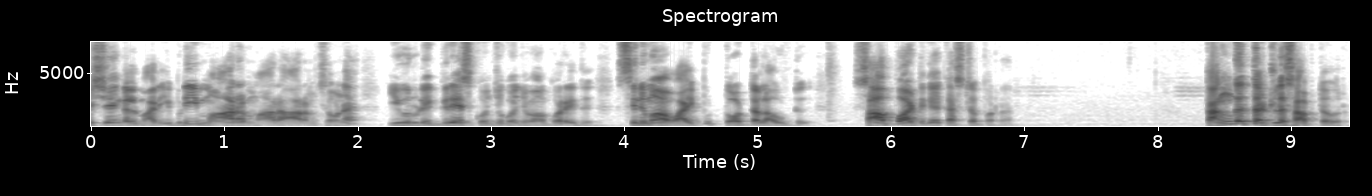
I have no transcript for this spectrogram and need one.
விஷயங்கள் மாறி. இப்படி மாற மாற ஆரம்பித்தோன்னே இவருடைய கிரேஸ் கொஞ்சம் கொஞ்சமாக குறையுது. சினிமா வாய்ப்பு டோட்டல் அவுட்டு சாப்பாட்டுக்கே கஷ்டப்படுறார். தங்கத்தட்டில் சாப்பிட்டவர்.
